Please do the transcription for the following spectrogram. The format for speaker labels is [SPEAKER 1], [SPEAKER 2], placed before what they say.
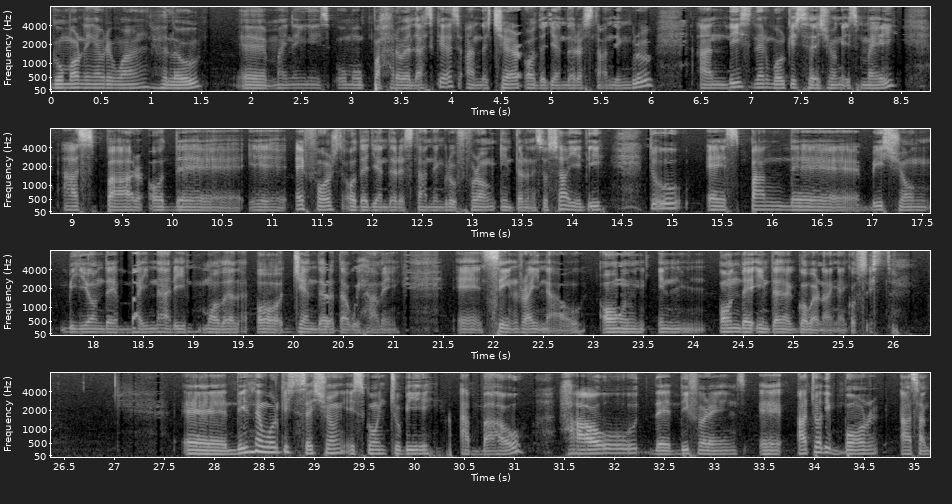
[SPEAKER 1] Good morning, everyone. Hello. Uh, my name is Umut Pajaro Velasquez. I'm the chair of the Gender Standing Group, and this networking session is made as part of the uh, efforts of the Gender Standing Group from Internet Society to expand the vision beyond the binary model of gender that we have uh, seen right now on in on the internet governance ecosystem. Uh, this networking session is going to be about how the difference uh, actually born as a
